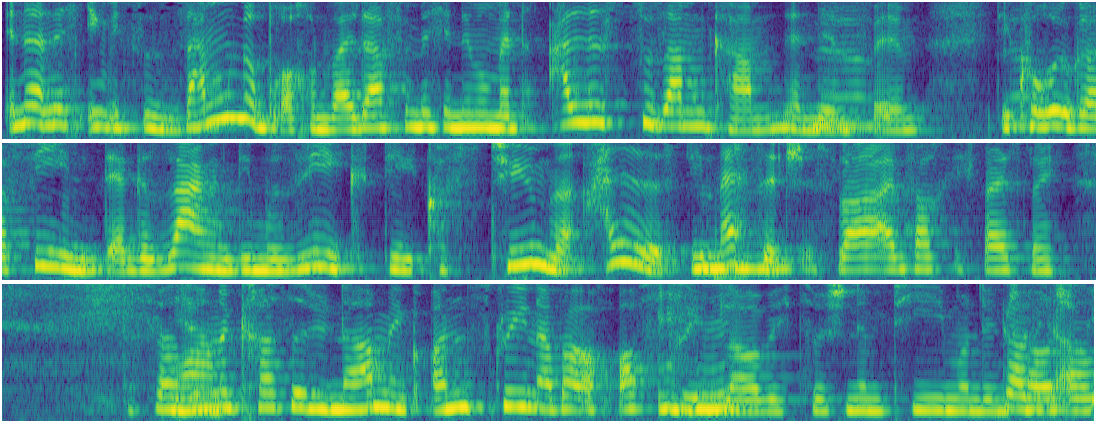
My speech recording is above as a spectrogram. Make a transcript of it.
innerlich irgendwie zusammengebrochen, weil da für mich in dem Moment alles zusammenkam in dem Ja. Film. Die Choreografien, der Gesang, die Musik, die Kostüme, alles, Mhm. die Message. Es war einfach, ich weiß nicht. Das war so Ja. eine krasse Dynamik on-screen, aber auch off-screen, glaube ich, zwischen dem Team und den Mhm. Glaub ich auch.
